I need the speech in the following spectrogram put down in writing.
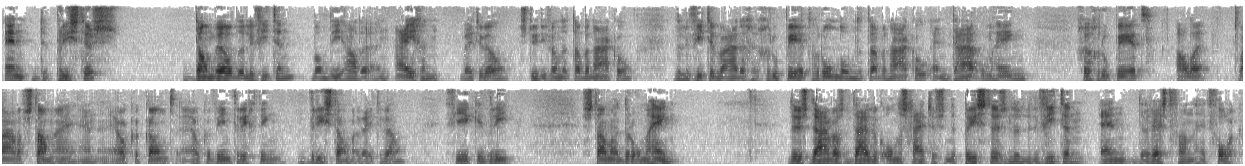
en de priesters. Dan wel de levieten, want die hadden een eigen, weet u wel, studie van de tabernakel. De levieten waren gegroepeerd rondom de tabernakel en daaromheen gegroepeerd alle twaalf stammen. En aan elke kant, elke windrichting, drie stammen, weet u wel. Vier keer drie stammen eromheen. Dus daar was duidelijk onderscheid tussen de priesters, de levieten en de rest van het volk.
